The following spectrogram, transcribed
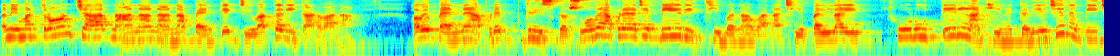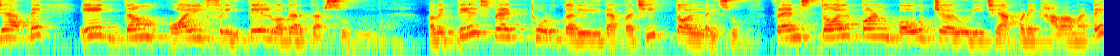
અને એમાં ત્રણ ચાર નાના નાના પેનકેક જેવા કરી કાઢવાના. હવે પેનને આપણે ગ્રીસ કરશું. હવે આપણે આજે બે રીતથી બનાવવાના છીએ. પહેલાં એક થોડું તેલ નાખીને કરીએ છીએ ને બીજા આપણે એકદમ ઓઇલ ફ્રી તેલ વગર કરશું. હવે તેલ સ્પ્રેડ થોડું કરી લીધા પછી તલ લઈશું. ફ્રેન્ડ્સ તલ પણ બહુ જ જરૂરી છે આપણે ખાવા માટે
